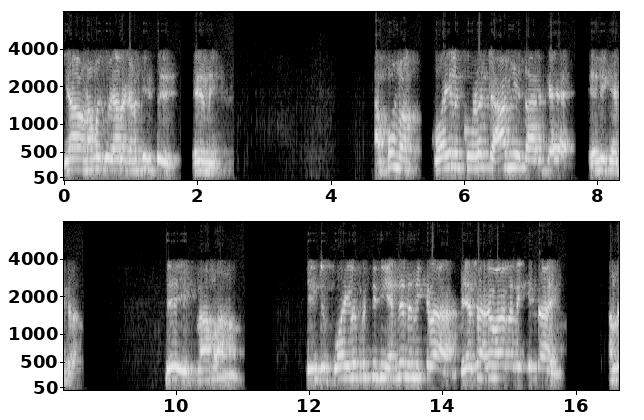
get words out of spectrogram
ஏன் நமக்கு வேலை கிடைச்சிக்கிட்டு ஏன்னு அப்போ கோயிலுக்குள்ள சாமியை தாருங்க என்று கேட்கிறான் டேய் நாம இந்த கோயிலை பற்றி நீ என்ன நினைக்கிறா? லேசாகவா நினைக்கின்றாய்? அந்த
